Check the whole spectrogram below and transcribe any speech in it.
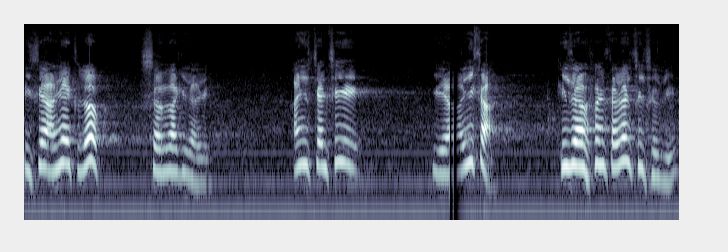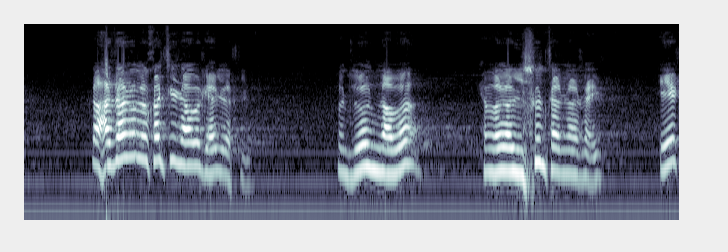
इथे अनेक लोक सहभागी झाले. आणि त्यांची यालिका ही जर आपण करायची ठेवली तर हजारो लोकांची नावं घ्यावी लागतील. पण दोन नावं हे मला विसरून चालणार नाहीत. एक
